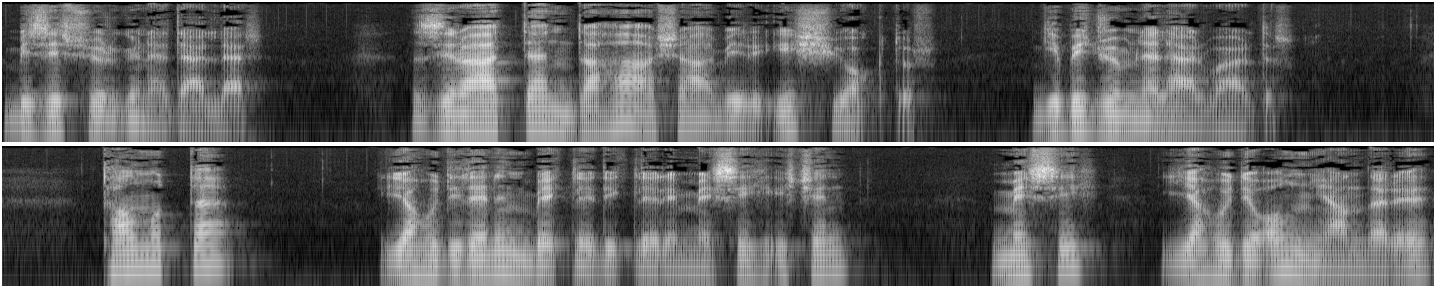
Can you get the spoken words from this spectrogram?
bizi sürgün ederler. Ziraatten daha aşağı bir iş yoktur gibi cümleler vardır. Talmud'da Yahudilerin bekledikleri Mesih için Mesih Yahudi olmayanları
